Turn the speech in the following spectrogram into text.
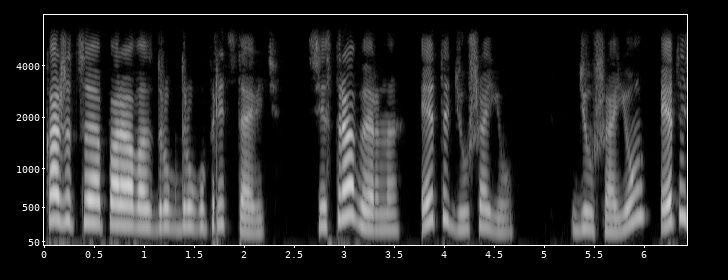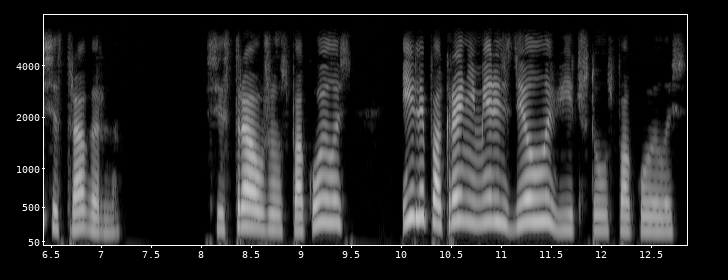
«Кажется, пора вас друг другу представить. Сестра Верна — это Дюшаю. Дюшаю — это сестра Верна». Сестра уже успокоилась, или, по крайней мере, сделала вид, что успокоилась.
